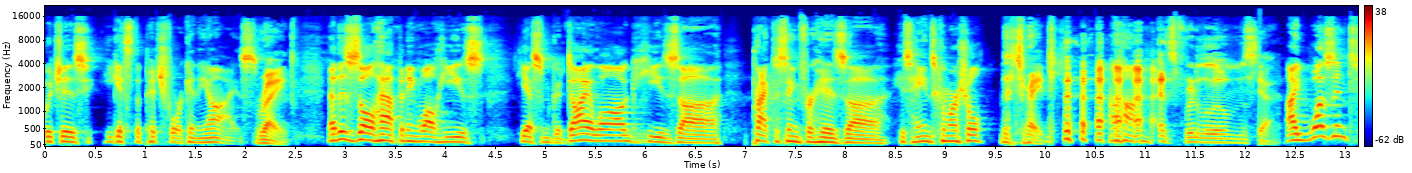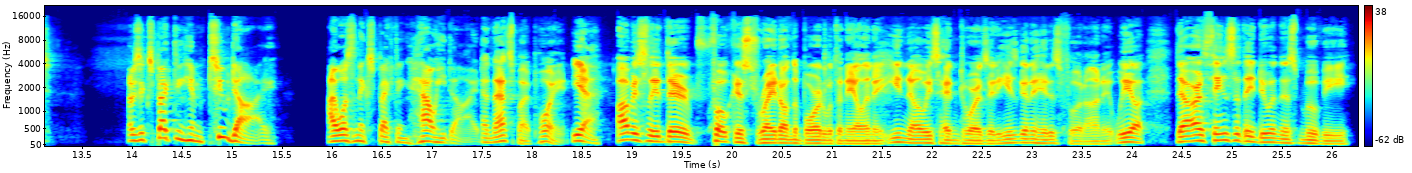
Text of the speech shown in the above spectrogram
which is he gets the pitchfork in the eyes. Right. Now this is all happening while he's he has some good dialogue. He's uh practicing for his uh his Hanes commercial. That's right. Uh-huh. it's Fruit of the Looms. Yeah. I wasn't I was expecting him to die. I wasn't expecting how he died. And that's my point. Yeah. Obviously, they're focused right on the board with the nail in it. You know, he's heading towards it. He's going to hit his foot on it. We are, there are things that they do in this movie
